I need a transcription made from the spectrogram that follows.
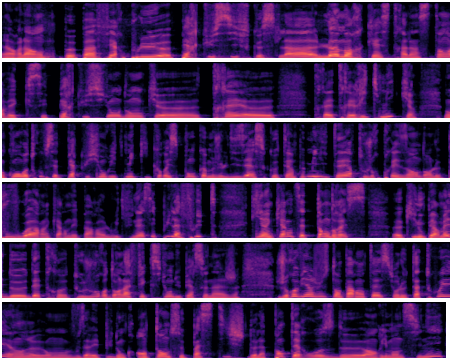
Alors là, on ne peut pas faire plus euh, percussif que cela. L'homme orchestre à l'instant, avec ses percussions donc euh, très, euh, très, très rythmiques. Donc on retrouve cette percussion rythmique qui correspond, comme je le disais, à ce côté un peu militaire, toujours présent dans le pouvoir incarné par Louis de Funès. Et puis la flûte qui incarne cette tendresse qui nous permet d'être toujours dans l'affection du personnage. Je reviens juste en parenthèse sur le tatoué. Hein. vous avez pu donc entendre ce pastiche de la Panthère rose de Henri Mancini.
